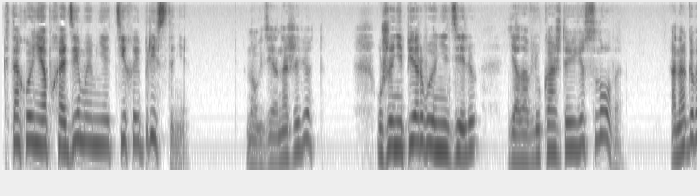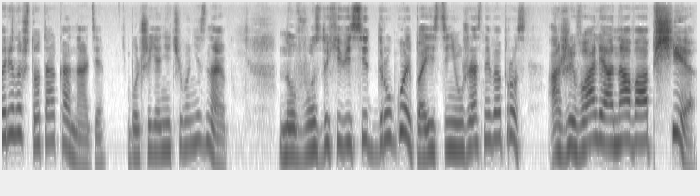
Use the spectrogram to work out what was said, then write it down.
К такой необходимой мне тихой пристани. Но где она живет? Уже не первую неделю я ловлю каждое ее слово. Она говорила что-то о Канаде. Больше я ничего не знаю. Но в воздухе висит другой, поистине ужасный вопрос. А жива ли она вообще?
